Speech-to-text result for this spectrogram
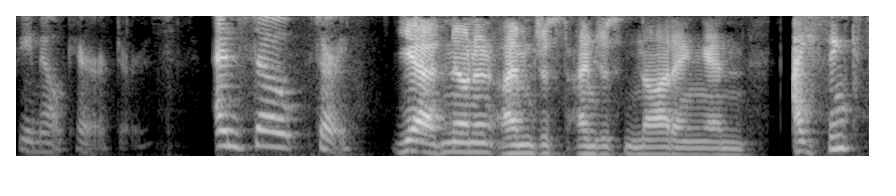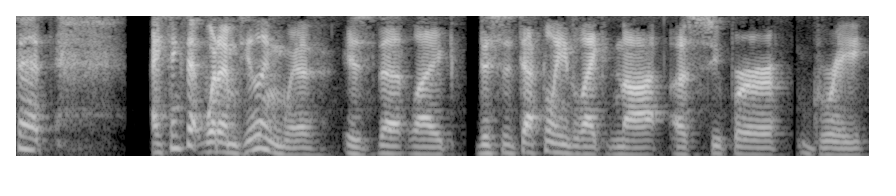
female characters. And so sorry. Yeah, no, no, I'm just, I'm just nodding, and I think that, I think that what I'm dealing with is that like this is definitely like not a super great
